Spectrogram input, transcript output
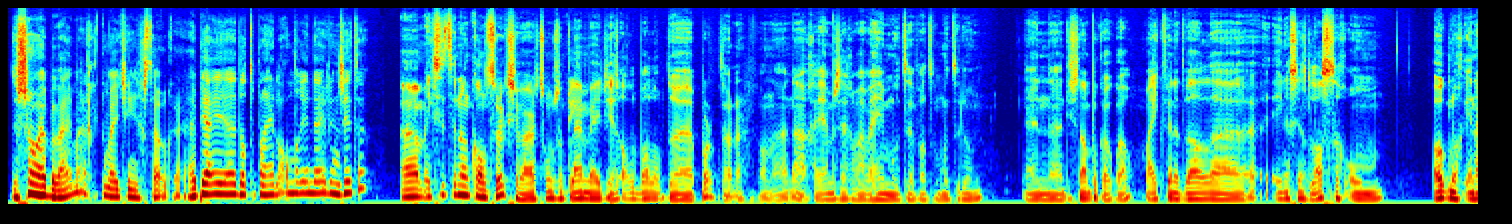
Dus zo hebben wij hem eigenlijk een beetje ingestoken. Heb jij uh, dat op een hele andere indeling zitten? Um, ik zit in een constructie waar het soms een klein beetje is alle ballen op de owner. Van, uh, nou, ga jij me zeggen waar we heen moeten, wat we moeten doen. En uh, die snap ik ook wel. Maar ik vind het wel enigszins lastig om ook nog in.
